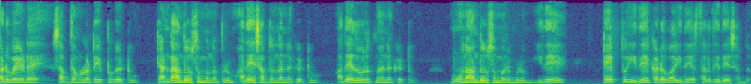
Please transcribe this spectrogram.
കടുവയുടെ ശബ്ദമുള്ള ടേപ്പ് കേട്ടു. രണ്ടാം ദിവസം വന്നപ്പോഴും അതേ ശബ്ദം തന്നെ കേട്ടു. അതേ ദൂരത്ത് തന്നെ കേട്ടു. മൂന്നാം ദിവസം വരുമ്പോഴും ഇതേ ടേപ്പ് ഇതേ കടുവ ഇതേ സ്ഥലത്ത് ഇതേ ശബ്ദം.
